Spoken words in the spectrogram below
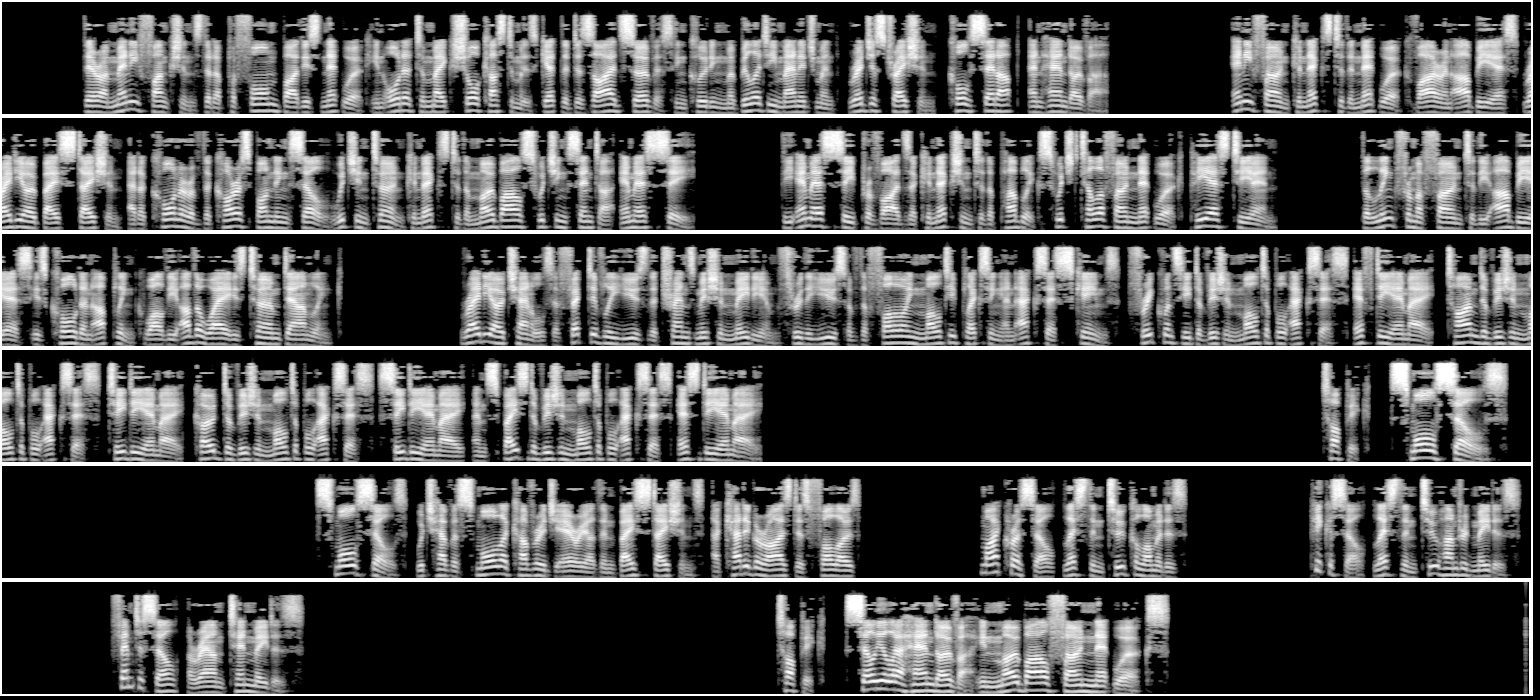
There are many functions that are performed by this network in order to make sure customers get the desired service including mobility management, registration, call setup, and handover. Any phone connects to the network via an RBS radio base station at a corner of the corresponding cell which in turn connects to the Mobile Switching Center MSC. The MSC provides a connection to the public switched telephone network PSTN. The link from a phone to the RBS is called an uplink while the other way is termed downlink. Radio channels effectively use the transmission medium through the use of the following multiplexing and access schemes, frequency division multiple access FDMA, time division multiple access TDMA, code division multiple access CDMA, and space division multiple access SDMA. Topic: Small cells. Small cells, which have a smaller coverage area than base stations, are categorized as follows: Microcell, less than 2 km. Picocell, less than 200 meters. Femtocell, around 10 meters. Topic: Cellular handover in mobile phone networks.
